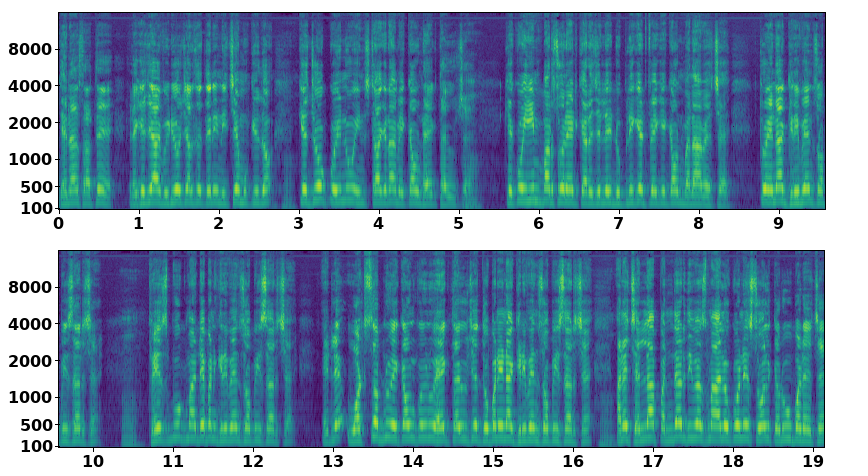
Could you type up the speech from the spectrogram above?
તેના સાથે એટલે કે જે આ વીડિયો ચાલશે તેની નીચે મૂકી દો કે જો કોઈનું ઇન્સ્ટાગ્રામ એકાઉન્ટ હેક થયું છે કે કોઈ ઇમ્પર્સોનેટ કરે છે એટલે ડુપ્લિકેટ ફેક એકાઉન્ટ બનાવે છે તો એના ગ્રીવેન્સ ઓફિસર છે. ફેસબુક માટે પણ ગ્રીવેન્સ ઓફિસર છે. એટલે વોટ્સઅપનું એકાઉન્ટ કોઈનું હેક થયું છે તો પણ એના ગ્રીવેન્સ ઓફિસર છે. અને છેલ્લા પંદર દિવસમાં આ લોકોને સોલ્વ કરવું પડે છે.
